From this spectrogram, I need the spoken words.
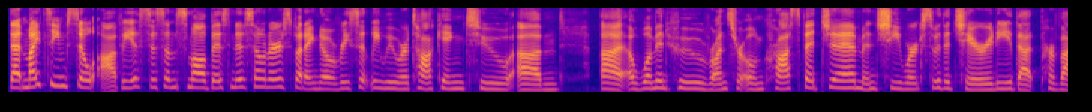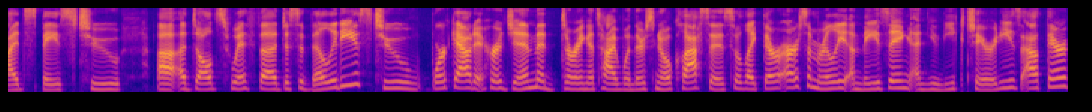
that might seem so obvious to some small business owners, but I know recently we were talking to um, uh, a woman who runs her own CrossFit gym, and she works with a charity that provides space to uh, adults with uh, disabilities to work out at her gym during a time when there's no classes. So, like, there are some really amazing and unique charities out there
